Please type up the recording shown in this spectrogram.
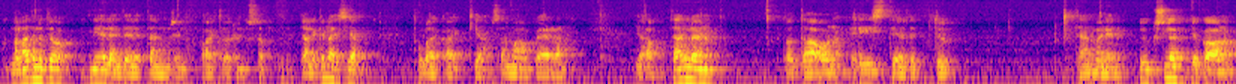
Mutta mä laitan nyt jo mieleen teille tämmöisen vaihtoehdon, jossa jälkeläisiä tulee kaikkia saman verran. Ja tällöin tota, on risteytetty tämmöinen yksilö, joka on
